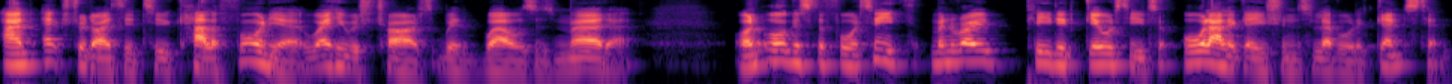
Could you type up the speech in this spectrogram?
and extradited to California, where he was charged with Wells's murder. On August the 14th, Munro pleaded guilty to all allegations levelled against him.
